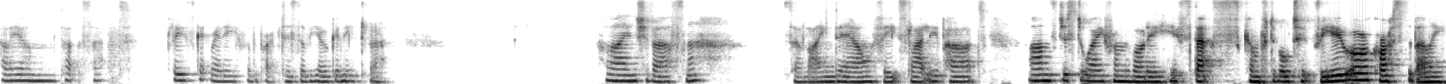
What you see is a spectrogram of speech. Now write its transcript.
Hari Om Tat Sat. Please get ready for the practice of Yoga Nidra. Lie in Shavasana. So lying down, feet slightly apart, arms just away from the body if that's comfortable to, for you, or across the belly.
